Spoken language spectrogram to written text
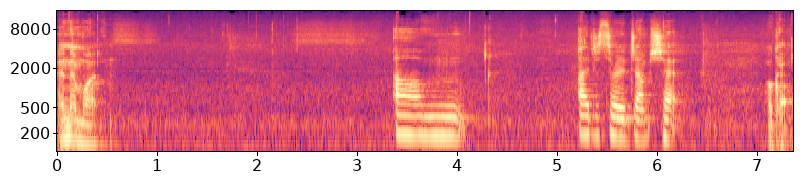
and then what? Um, I just started jump ship. Okay.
